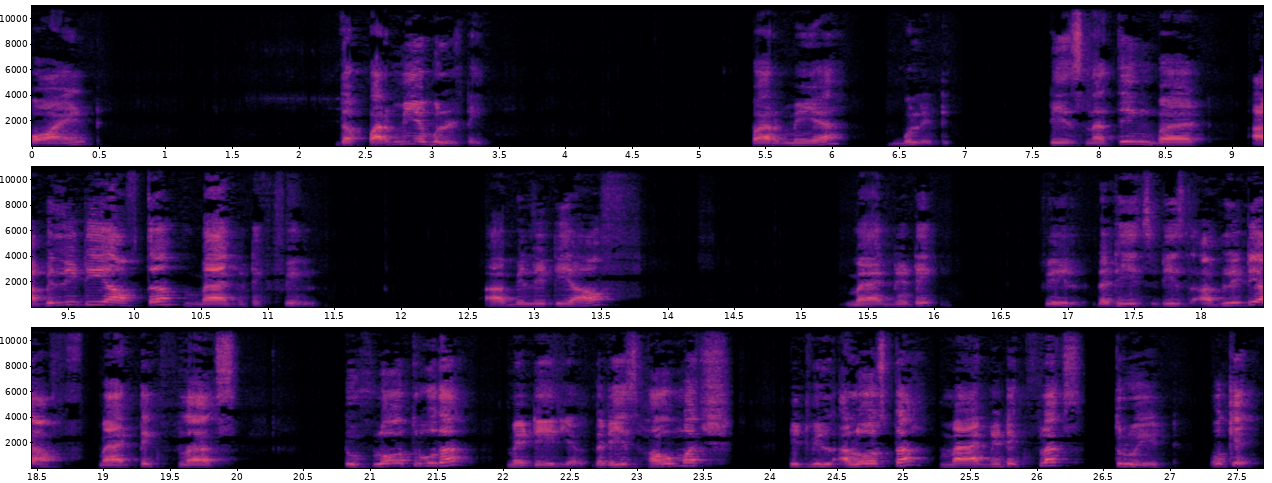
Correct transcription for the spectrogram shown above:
point, the permeability. Permeability. It is nothing but ability of the magnetic field. Ability of magnetic field. That is, it is the ability of magnetic flux to flow through the material. That is how much it will allows the magnetic flux through it. Okay.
